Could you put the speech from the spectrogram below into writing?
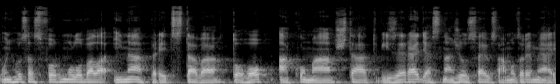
u neho sa sformulovala iná predstava predstava toho, ako má štát vyzerať a snažil sa ju samozrejme aj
